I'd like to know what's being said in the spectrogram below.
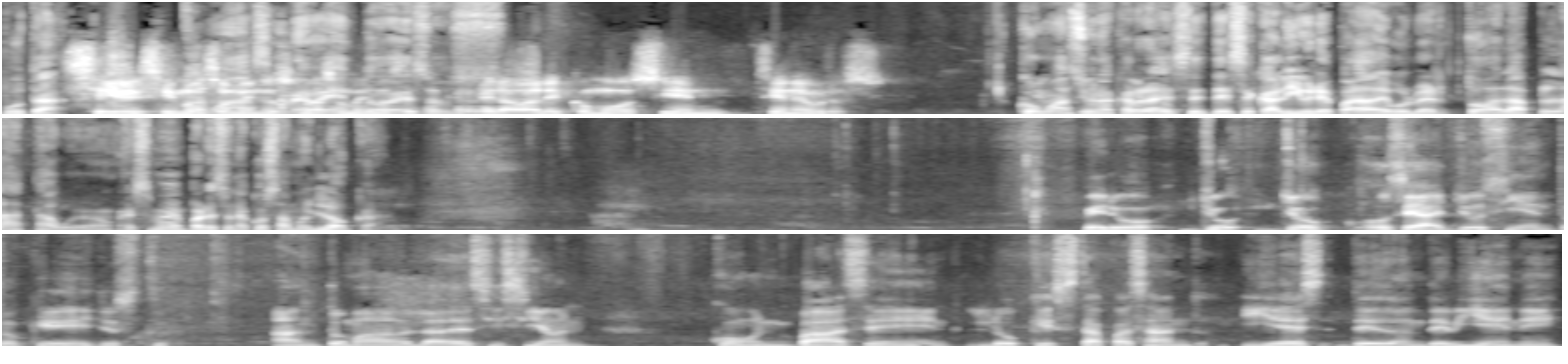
puta. Sí, sí, más o menos. Un evento de esa carrera vale como 100, 100 euros. ¿Cómo hace una carrera de ese, calibre para devolver toda la plata, weón? Eso me parece una cosa muy loca. Pero yo, yo, o sea, yo siento que ellos han tomado la decisión con base en lo que está pasando y es de dónde viene,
